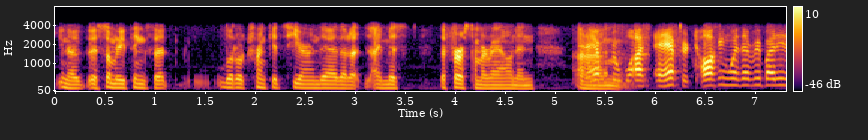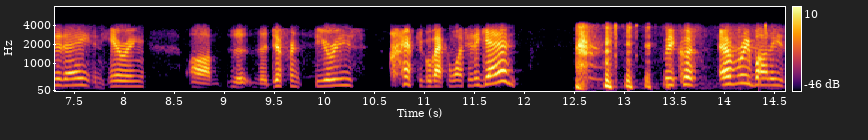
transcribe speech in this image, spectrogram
you know, there's so many things that little trinkets here and there that I, I missed the first time around, and And after um, watch, and after talking with everybody today and hearing um, the the different theories, I have to go back and watch it again because everybody's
